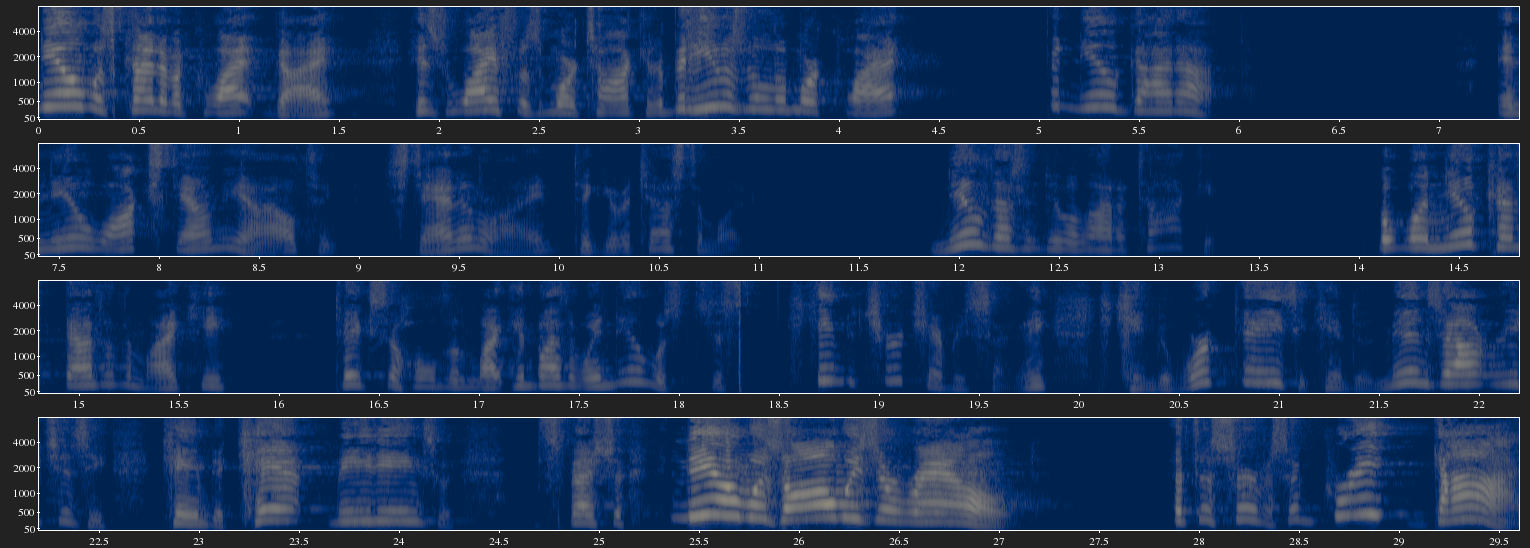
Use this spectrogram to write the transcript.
Neil was kind of a quiet guy. His wife was more talkative, but he was a little more quiet. But Neil got up. And Neil walks down the aisle to stand in line to give a testimony. Neil doesn't do a lot of talking. But when Neil comes down to the mic, he takes a hold of the mic. And by the way, Neil was just, he came to church every Sunday. He, came to work days. He came to the men's outreaches. He came to camp meetings. Special. Neil was always around at the service. A great guy.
